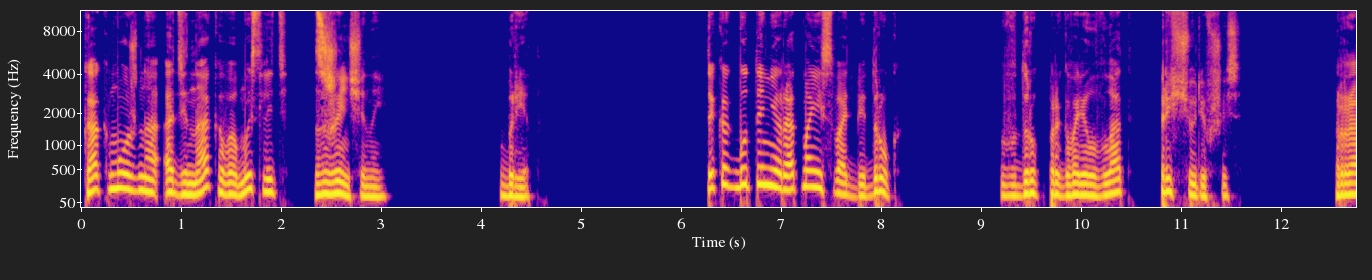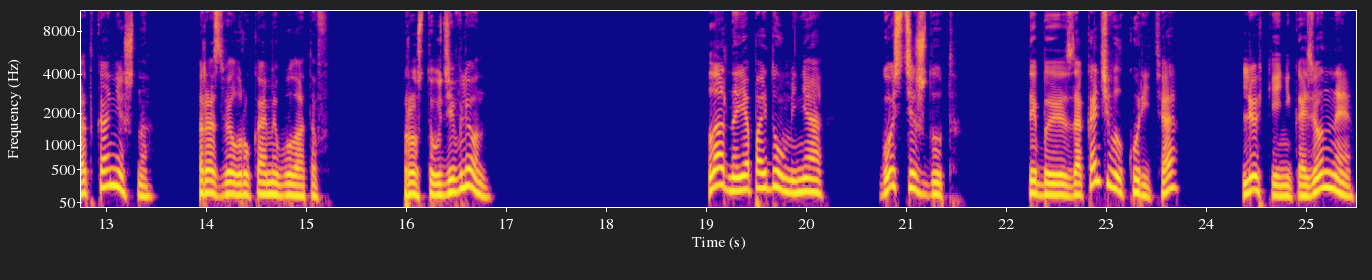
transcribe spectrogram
Как можно одинаково мыслить с женщиной? Бред. «Ты как будто не рад моей свадьбе, друг», вдруг проговорил Влад, прищурившись. «Рад, конечно», — развел руками Булатов. «Просто удивлен». «Ладно, я пойду, меня гости ждут. Ты бы заканчивал курить, а? Легкие, не казенные».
